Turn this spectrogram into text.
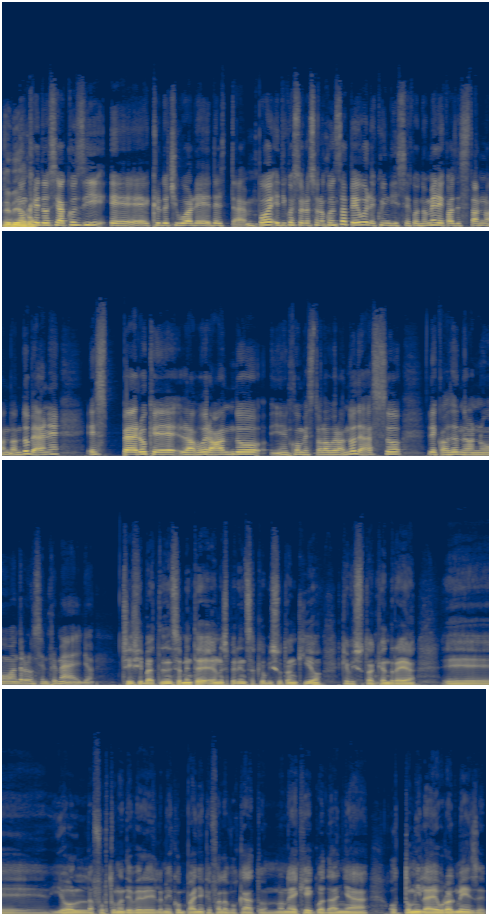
È vero. Non credo sia così e credo ci vuole del tempo e di questo ne sono consapevole, quindi secondo me le cose stanno andando bene e spero che lavorando eh, come sto lavorando adesso le cose andranno, andranno sempre meglio. Sì, sì, beh, tendenzialmente è un'esperienza che ho vissuto anch'io, che ha vissuto anche Andrea. Io ho la fortuna di avere la mia compagna che fa l'avvocato. Non è che guadagna 8.000 euro al mese,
